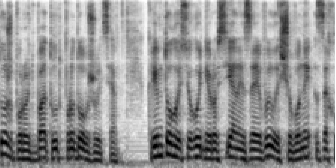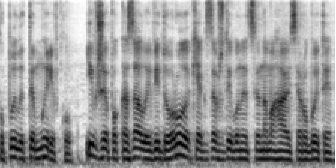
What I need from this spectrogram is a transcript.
Тож боротьба тут продовжується. Крім того, сьогодні росіяни заявили, що вони захопили Темирівку і вже показали відеоролик, як завжди вони це намагаються робити.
